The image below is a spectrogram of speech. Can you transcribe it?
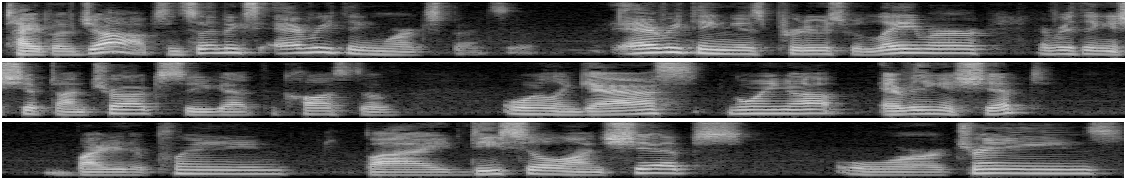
type of jobs. And so it makes everything more expensive. Everything is produced with labor, everything is shipped on trucks. So you got the cost of oil and gas going up, everything is shipped by either plane, by diesel on ships, or trains,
